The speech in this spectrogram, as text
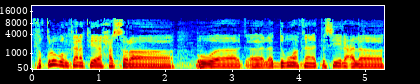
فقلوبهم كانت فيها حسرة والدموع كانت تسيل على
